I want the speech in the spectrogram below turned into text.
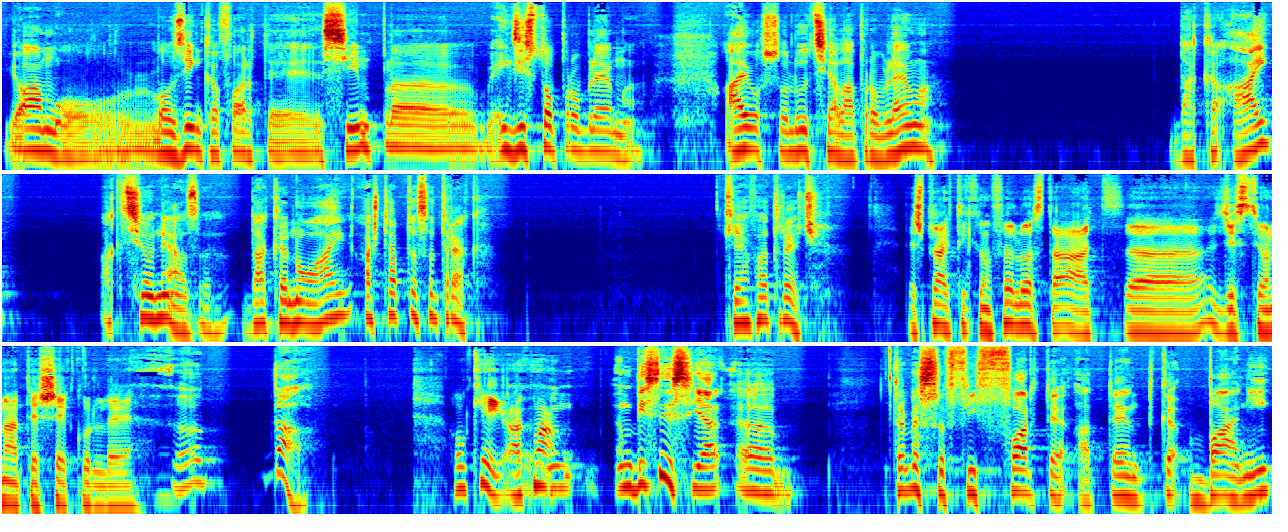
eu am o lozincă foarte simplă, există o problemă. Ai o soluție la problemă? Dacă ai, acționează. Dacă nu ai, așteaptă să treacă. Cheia va trece. Deci, practic, în felul ăsta ați uh, gestionat eșecurile. Uh, da. Ok, acum... În, în business, iar, uh, trebuie să fii foarte atent că banii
